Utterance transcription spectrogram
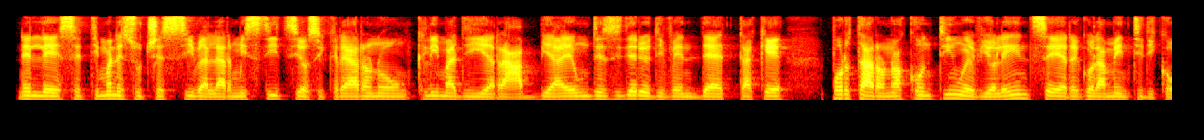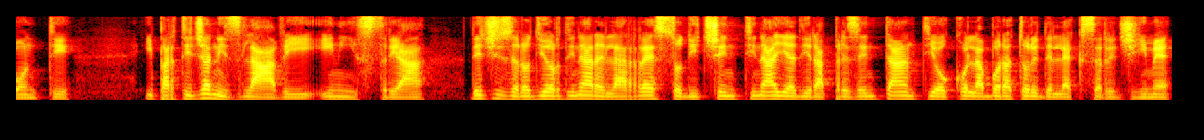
Nelle settimane successive all'armistizio si crearono un clima di rabbia e un desiderio di vendetta che portarono a continue violenze e regolamenti di conti. I partigiani slavi in Istria decisero di ordinare l'arresto di centinaia di rappresentanti o collaboratori dell'ex regime,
